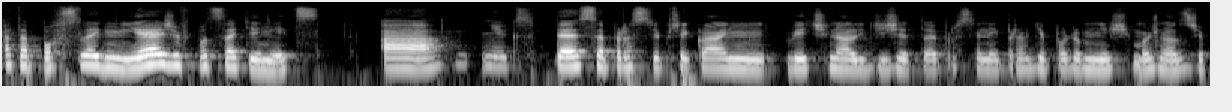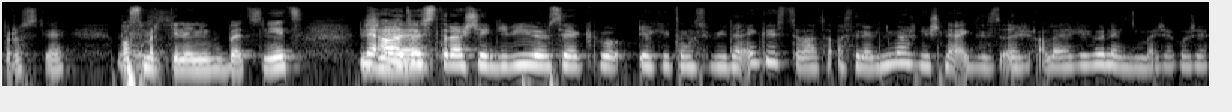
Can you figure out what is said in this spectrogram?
A ta poslední je, že v podstatě nic. A Nic. té se prostě přiklání většina lidí, že to je prostě nejpravděpodobnější možnost, že prostě po smrti není vůbec nic. Ne, že... ale to je strašně divný, vím si, jako, jaký to musí být neexistovat. To asi nevnímáš, když neexistuješ, ale jak jako nevnímáš, jakože...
